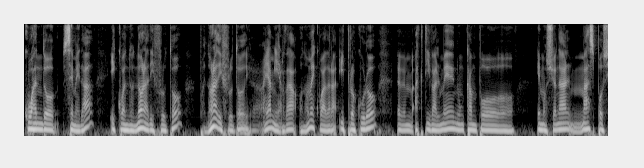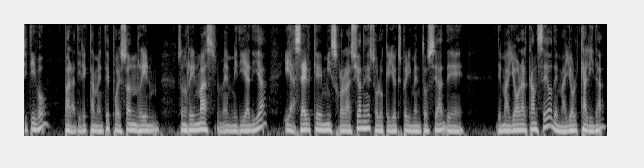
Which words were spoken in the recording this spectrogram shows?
cuando se me da y cuando no la disfruto, pues no la disfruto, vaya mierda o no me cuadra y procuro em, activarme en un campo emocional más positivo para directamente pues sonreír, sonreír más en mi día a día y hacer que mis relaciones o lo que yo experimento sea de, de mayor alcance o de mayor calidad,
